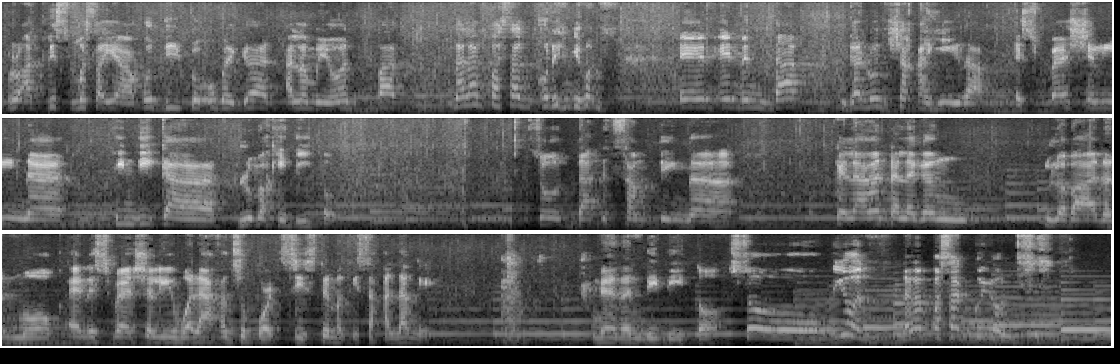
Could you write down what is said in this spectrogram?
Pero at least masaya ako dito. Oh my God. Alam mo yon But nalampasan ko rin yun. And, and, and that, ganun siya kahirap. Especially na hindi ka lumaki dito. So that is something na kailangan talagang labanan mo and especially wala kang support system, mag-isa ka lang eh na nandito. So, yun, nalampasan ko yun.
